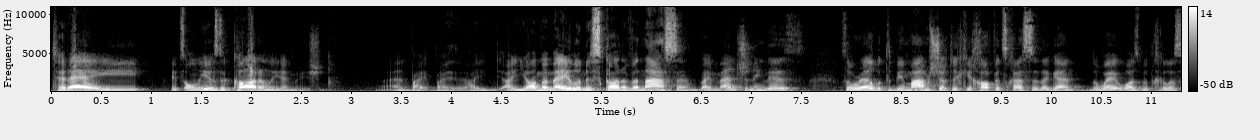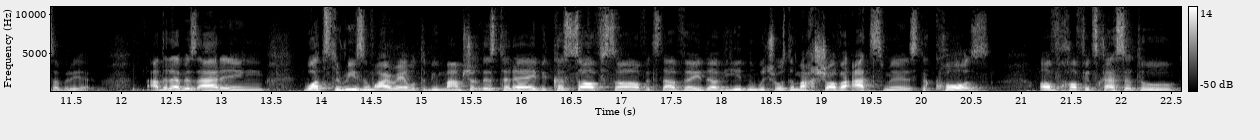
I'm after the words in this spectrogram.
Today, it's only as a Zikar in Yom Rishon. And by, by Yomim Eilu Niskarim V'nasim, by mentioning this, so we're able to be Mamshech to Kichafetz Chesed again, the way it was with Chilas Abriya. Now the Rebbe is adding, what's the reason why we're able to be Mamshech this today? Because Sof Sof, it's the Aveda of Yidden, which was the Machshava Atzmis, the cause of Chafetz Chesed, who,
